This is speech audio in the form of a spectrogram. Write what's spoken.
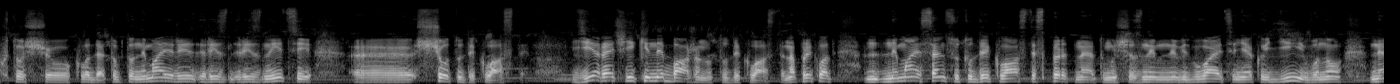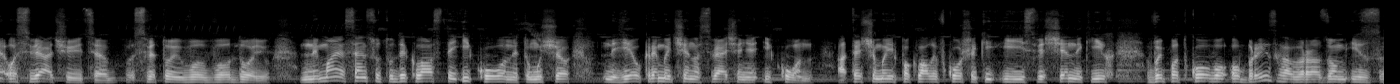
хто що кладе. Тобто немає різ- різ- різниці, що туди класти. Є речі, які не бажано туди класти. Наприклад, немає сенсу туди класти спиртне, тому що з ним не відбувається ніякої дії, воно не освячується святою водою. Немає сенсу туди класти ікони, тому що є окремий чин освячення ікон. А те, що ми їх поклали в кошик, і- священник їх випадково обризгав разом із е,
